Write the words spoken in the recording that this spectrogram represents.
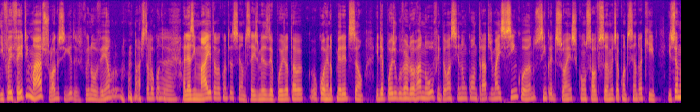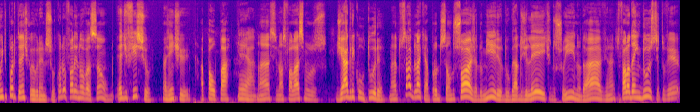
E foi feito em março, logo em seguida. Foi em novembro, março estava acontecendo. É. Aliás, em maio estava acontecendo. Seis meses depois já estava ocorrendo a primeira edição. E depois o governador Ranulfo, então, assina um contrato de mais cinco anos, cinco edições, com o South Summit acontecendo aqui. Isso é muito importante para o Rio Grande do Sul. Quando eu falo inovação, é difícil a gente apalpar. É. né? Se nós falássemos de agricultura, né? tu sabe lá que é a produção do soja, do milho, do gado de leite, do suíno, da ave. Né? Tu fala da indústria, tu vê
